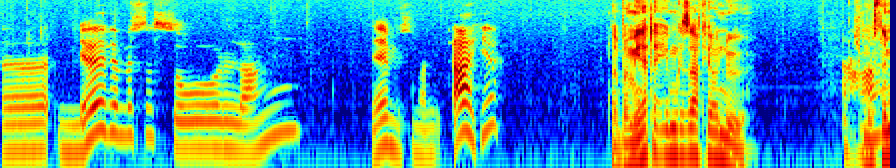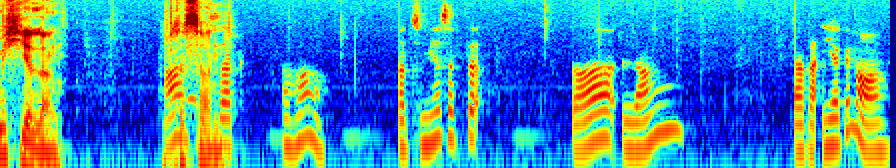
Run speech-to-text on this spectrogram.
Äh, nö, wir müssen so lang. Ne, müssen wir nicht. Ah, hier. Aber bei mir hat er eben gesagt, ja, nö. Aha. Ich muss nämlich hier lang. Ah, Interessant. Sag, aha. Na, zu mir sagt er, da lang. Da rein. Ja, genau.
